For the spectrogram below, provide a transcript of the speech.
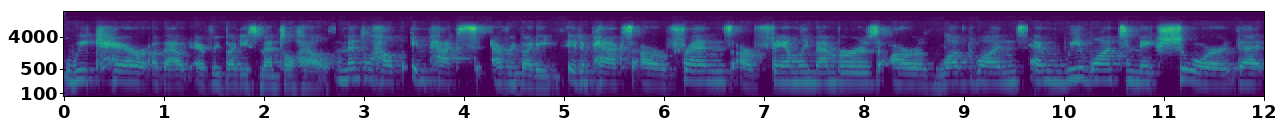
we care about everybody's mental health. Mental health impacts everybody, it impacts our friends, our family members, our loved ones. And we want to make sure that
